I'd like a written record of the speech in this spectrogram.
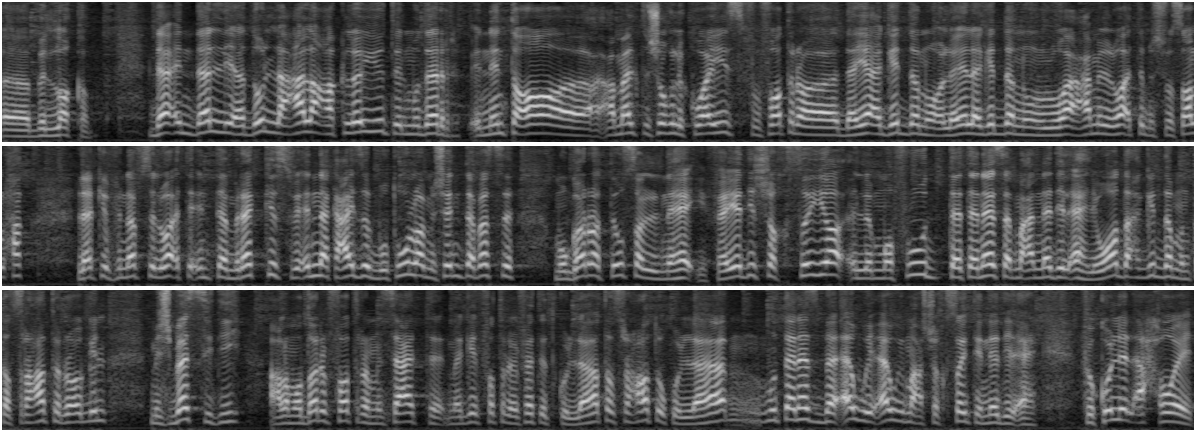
باللقب. ده إن ده اللي يدل على عقلية المدرب إن أنت آه عملت شغل كويس في فترة ضيقة جدا وقليلة جدا وعامل الوقت مش في صالحك. لكن في نفس الوقت أنت مركز في إنك عايز البطولة مش أنت بس مجرد توصل للنهائي. فهي دي الشخصية اللي المفروض تتناسب مع النادي الأهلي. واضح جدا من تصريحات الراجل مش بس دي على مدار الفترة من ساعة ما جه الفترة اللي فاتت كلها تصريحاته كلها متناسبة قوي قوي مع شخصية النادي الأهلي. في كل الأحوال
